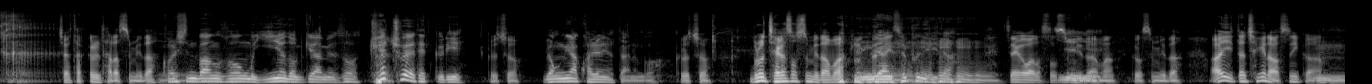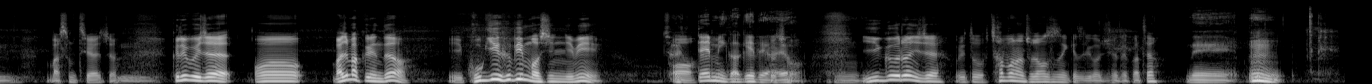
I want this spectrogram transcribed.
제가 댓글을 달았습니다. 걸신 방송 뭐 2년 넘게 하면서 최초의 댓글이 그렇죠, 명리학 관련이었다는 거 그렇죠. 물론 제가 썼습니다만 굉장히 슬픈 일이다. 제가 받았었습니다만 그렇습니다. 아 일단 책이 나왔으니까 음. 말씀드려야죠. 음. 그리고 이제 어 마지막 글인데요. 이 고기 흡입 머신님이 절대 미각에 대하여. 그렇죠. 음. 이 글은 이제 우리 또 차분한 조정 선생님께서 읽어주셔야 될 것 같아요. 네.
